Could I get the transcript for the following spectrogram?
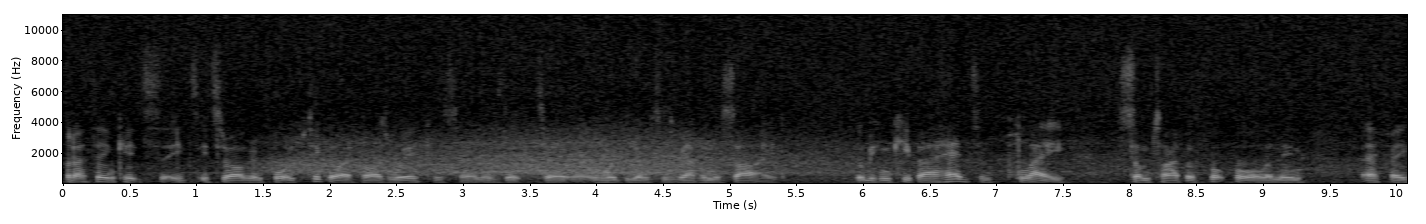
but I think it's, it's, it's rather important, particularly as far as we're concerned, is that uh, with the youngsters we have on the side, that we can keep our heads and play some type of football. I mean, FA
